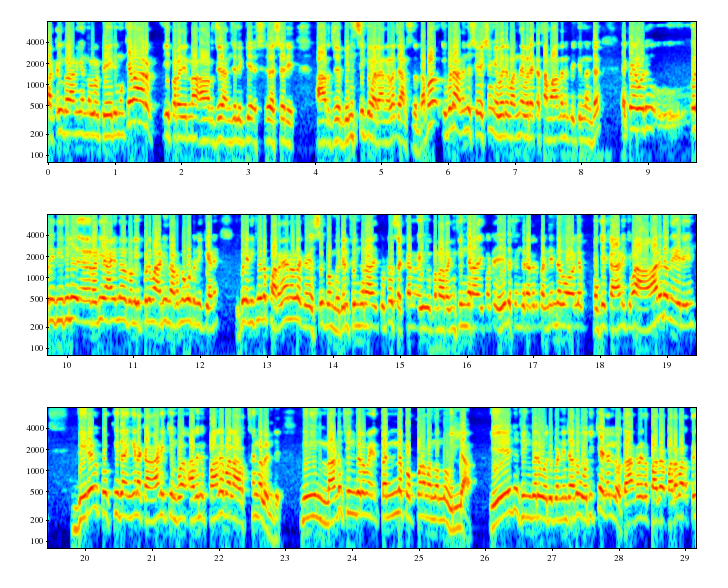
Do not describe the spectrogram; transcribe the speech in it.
കട്ടിൽ റാണി എന്നുള്ള പേര് മുഖ്യമാറും ഈ പറയുന്ന ആർ ജെ അഞ്ജലിക്ക് ശരി ആർ ജെ ബിൻസിക്ക് വരാനുള്ള ചാൻസസ് ഉണ്ട്. അപ്പോൾ ഇവിടെ അതിനുശേഷം ഇവർ വന്ന് ഇവരൊക്കെ സമാധാനിപ്പിക്കുന്നുണ്ട്. ഒക്കെ ഒരു ഒരു രീതിയിൽ റെഡി ആയെന്ന് തോന്നുന്നു ഇപ്പോഴും അടി നടന്നുകൊണ്ടിരിക്കുകയാണ്. ഇപ്പൊ എനിക്കിവിടെ പറയാനുള്ള കേസ് ഇപ്പൊ മിഡിൽ ഫിംഗർ ആയിക്കോട്ടെ സെക്കൻഡ് റിംഗ് ഫിംഗർ ആയിക്കോട്ടെ ഏത് ഫിംഗർ ആയിട്ട് പെണ്ണിന്റെ പോലെ പൊക്കി കാണിക്കുമ്പോൾ ആരുടെ നേരെയും വിരൽ പൊക്കി ഇതാ ഇങ്ങനെ കാണിക്കുമ്പോൾ അതിന് പല പല അർത്ഥങ്ങളുണ്ട്. ഇനി നടു ഫിംഗർ തന്നെ പൊക്കണമെന്നൊന്നും ഇല്ല ഏത് ഫിംഗർ ഒരു പെണ്ണിന്റെ അത് ഒരിക്കലല്ലോ. താങ്കൾ ഇത് പല പല വർത്തി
